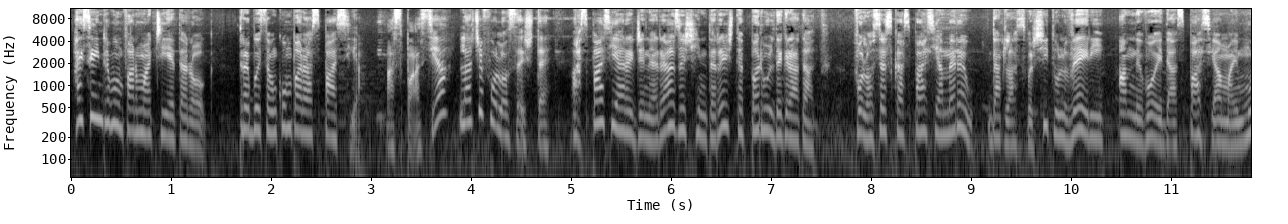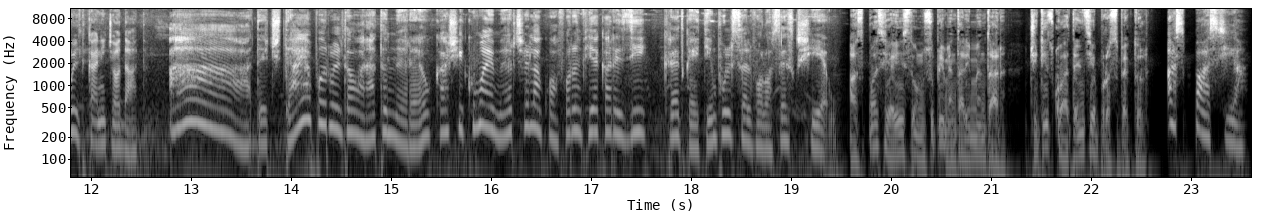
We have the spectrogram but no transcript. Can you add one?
Hai să intrăm în farmacie, te rog. Trebuie să-mi cumpăr Aspasia. Aspasia? La ce folosește? Aspasia regenerează și întărește părul degradat. Folosesc Aspasia mereu, dar la sfârșitul verii am nevoie de Aspasia mai mult ca niciodată. Ah, deci de-aia părul tău arată mereu ca și cum ai merge la coafor în fiecare zi. Cred că e timpul să-l folosesc și eu. Aspasia este un supliment alimentar. Citiți cu atenție prospectul. Aspasia,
